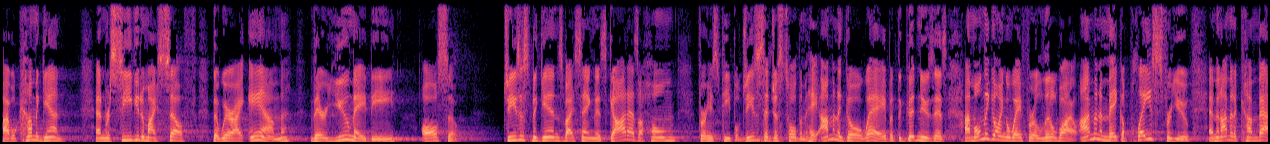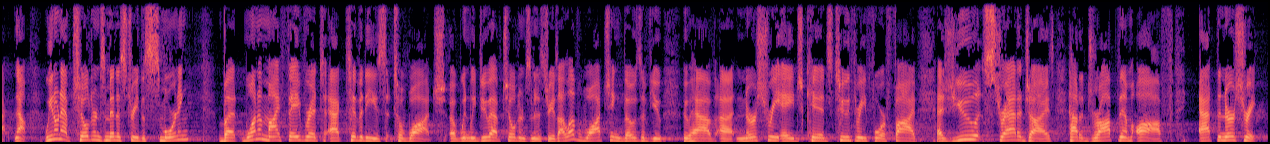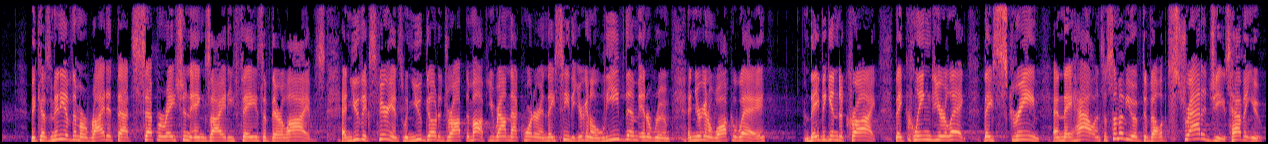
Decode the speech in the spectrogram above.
I will come again and receive you to myself, that where I am, there you may be also. Jesus begins by saying this God has a home for his people. Jesus had just told them, Hey, I'm going to go away, but the good news is I'm only going away for a little while. I'm going to make a place for you, and then I'm going to come back. Now, we don't have children's ministry this morning. But one of my favorite activities to watch uh, when we do have children's ministry is I love watching those of you who have uh, nursery age kids, two, three, four, five, as you strategize how to drop them off at the nursery because many of them are right at that separation anxiety phase of their lives. And you've experienced when you go to drop them off, you round that corner and they see that you're going to leave them in a room and you're going to walk away they begin to cry. They cling to your leg. They scream and they howl. And so some of you have developed strategies, haven't you?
